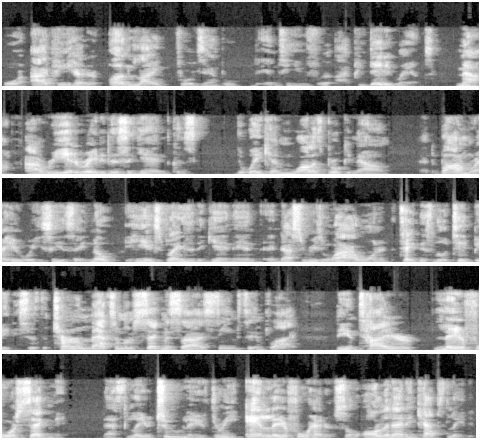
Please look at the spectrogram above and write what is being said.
or IP header, unlike, for example, the MTU for IP datagrams. Now, I reiterated this again because the way Kevin Wallace broke it down at the bottom right here where you see it say note, he explains it again. And, and that's the reason why I wanted to take this little tidbit. He says the term maximum segment size seems to imply the entire layer 4 segment. That's layer two, layer three, and layer four headers. So all of that encapsulated.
